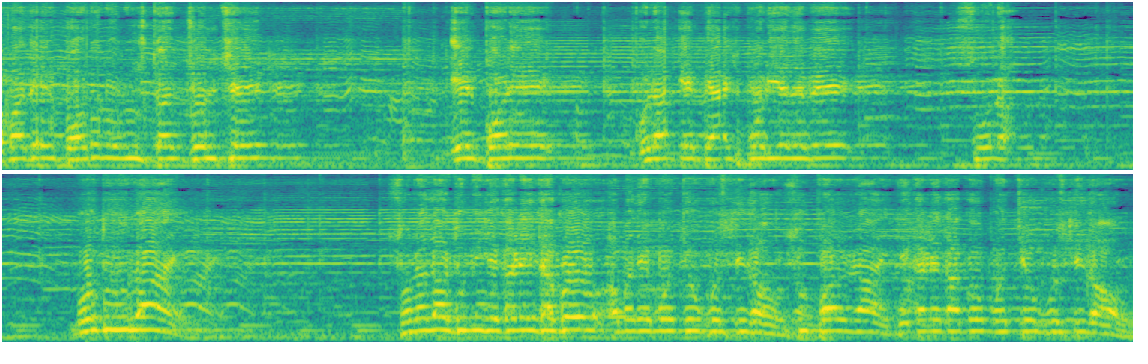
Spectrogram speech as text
আমাদের বরণ অনুষ্ঠান চলছে। এরপরে ওনাকে ব্যাচ পরিয়ে দেবে সোনা সোনাদা, তুমি যেখানেই থাকো, আমাদের মঞ্চে উপস্থিত হও। সুফল রায়, যেখানে থাকো, মঞ্চে উপস্থিত হও।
